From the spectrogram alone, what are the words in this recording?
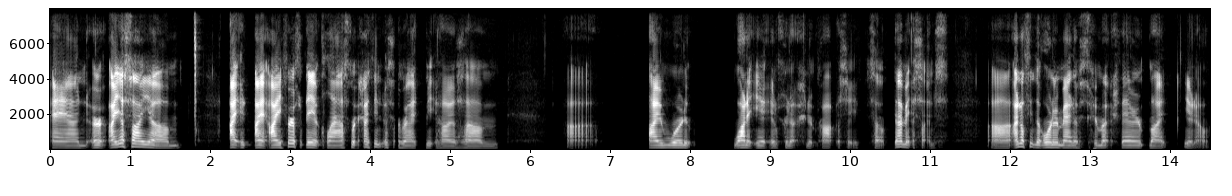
and or I guess I um I I, I first made a class, which I think is correct because um uh I would want to introduction of prophecy, so that makes sense. Uh, I don't think the order matters too much there, but, you know,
